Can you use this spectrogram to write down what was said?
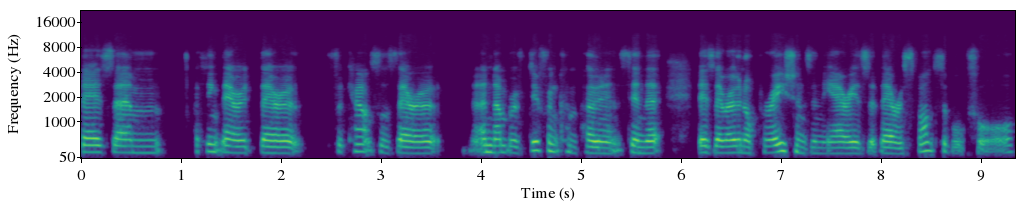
there's um I think there are there are for councils there are a number of different components in that there's their own operations in the areas that they're responsible for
